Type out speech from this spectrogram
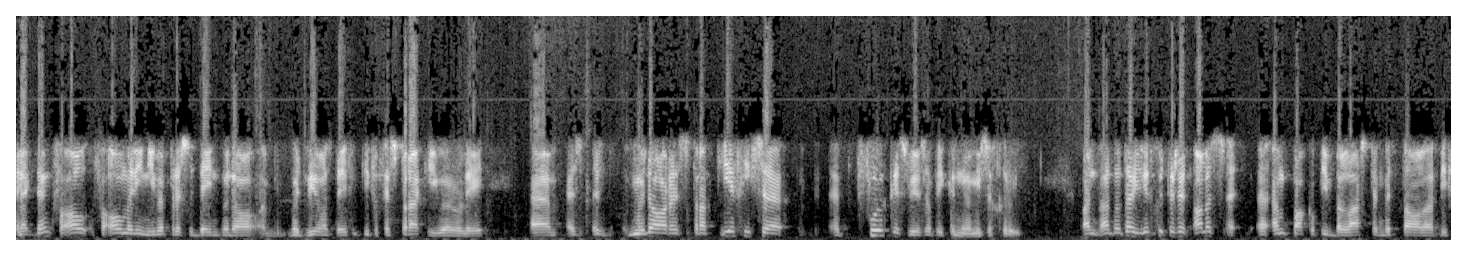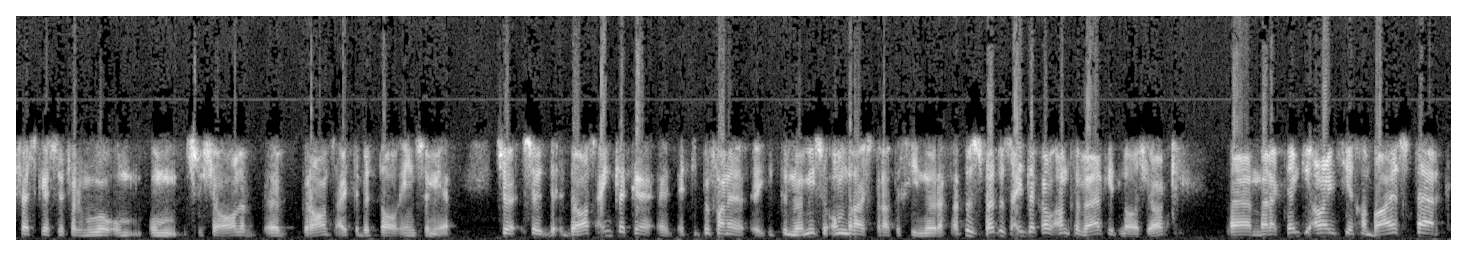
En ek dink veral veral met die nuwe president met daar met wie ons definitief 'n gesprek hieroor wil hê, ehm um, is, is moet daar 'n strategiese uh, fokus wees op ekonomiese groei. Want want onthou hierdie goeder het alles 'n uh, uh, impak op die belastingbetaler, die fiskus se vermoë om om sosiale uh, grants uit te betaal en so meer. So so daar's eintlik 'n 'n tipe van 'n ekonomiese omdraai strategie nodig. Wat ons wat ons eintlik al aangewerk het laas jaar. Ehm uh, maar ek dink die ANC gaan baie sterk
